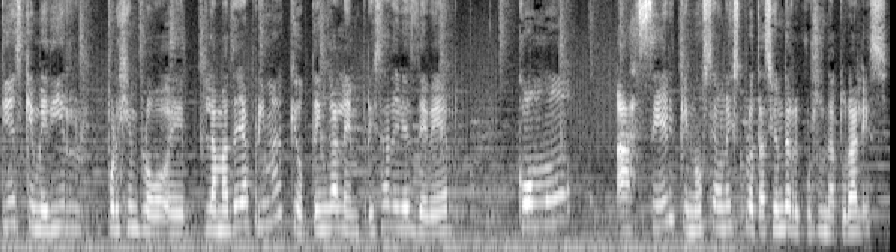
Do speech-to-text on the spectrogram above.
tienes que medir, por ejemplo, eh, la materia prima que obtenga la empresa, debes de ver cómo hacer que no sea una explotación de recursos naturales,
